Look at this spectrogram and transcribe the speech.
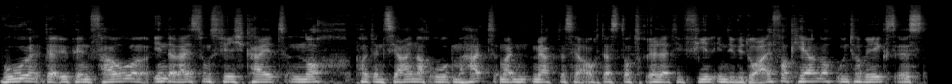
wo der ÖPNV in der Leistungsfähigkeit noch Potenzial nach oben hat. Man merkt das ja auch, dass dort relativ viel Individualverkehr noch unterwegs ist.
